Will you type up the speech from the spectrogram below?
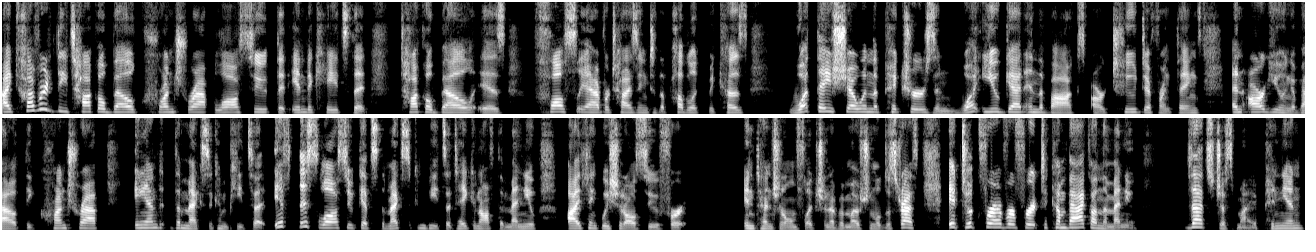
I covered the Taco Bell Crunchwrap lawsuit that indicates that Taco Bell is falsely advertising to the public because what they show in the pictures and what you get in the box are two different things, and arguing about the crunch wrap and the Mexican pizza. If this lawsuit gets the Mexican pizza taken off the menu, I think we should all sue for intentional infliction of emotional distress. It took forever for it to come back on the menu. That's just my opinion.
